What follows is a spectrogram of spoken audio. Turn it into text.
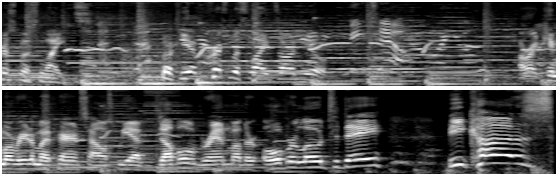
Christmas lights. Look, you have Christmas lights on you. Me too. All right, came over here to my parents' house. We have double grandmother overload today because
